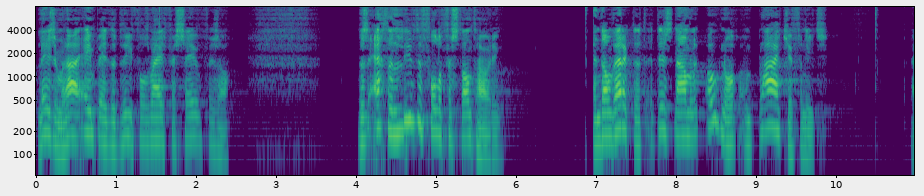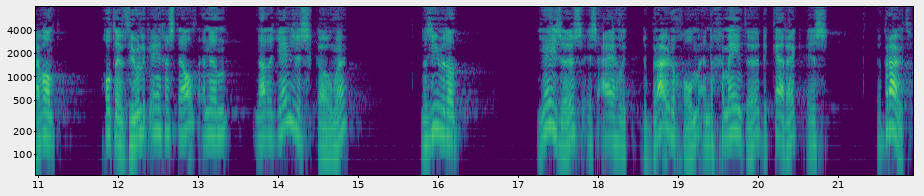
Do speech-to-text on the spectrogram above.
Lees hem maar na, 1 Peter 3, volgens mij vers 7, vers 8. Dat is echt een liefdevolle verstandhouding. En dan werkt het. Het is namelijk ook nog een plaatje van iets. want God heeft huwelijk ingesteld. En dan, nadat Jezus is gekomen, dan zien we dat Jezus is eigenlijk de bruidegom en de gemeente, de kerk, is de bruid.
